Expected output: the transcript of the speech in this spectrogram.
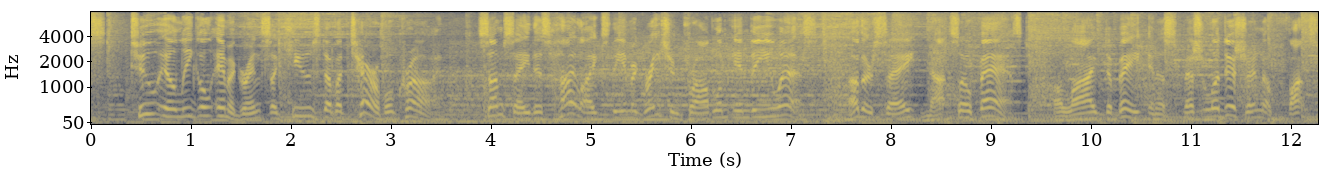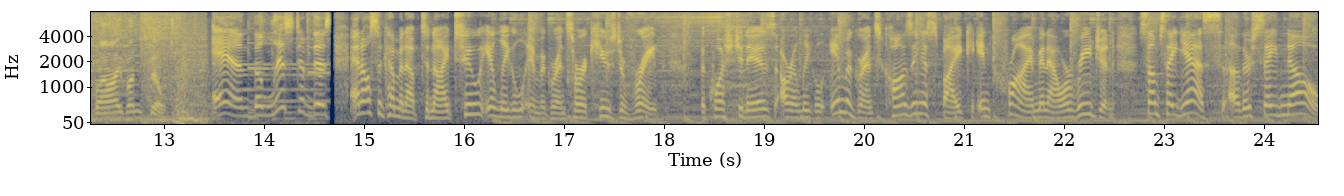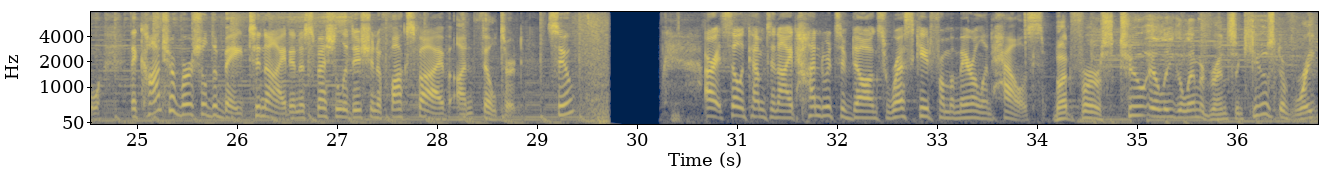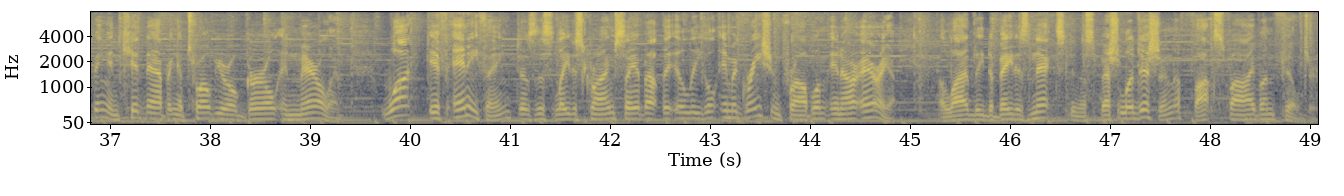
Plus, two illegal immigrants accused of a terrible crime. Some say this highlights the immigration problem in the U.S. Others say not so fast. A live debate in a special edition of Fox 5 Unfiltered. And the list of this. And also coming up tonight, two illegal immigrants are accused of rape. The question is, are illegal immigrants causing a spike in crime in our region? Some say yes, others say no. The controversial debate tonight in a special edition of Fox 5 Unfiltered. Sue? All right, come tonight, hundreds of dogs rescued from a Maryland house. But first, two illegal immigrants accused of raping and kidnapping a 12-year-old girl in Maryland. What, if anything, does this latest crime say about the illegal immigration problem in our area? A lively debate is next in a special edition of Fox 5 Unfiltered.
